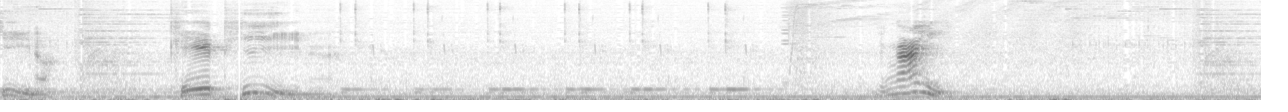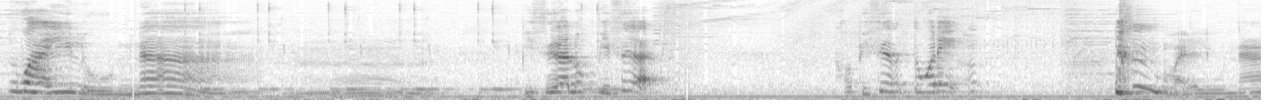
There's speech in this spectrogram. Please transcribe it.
ที่เนาะ เคที่นะ ยังไงไวลูน่าอืมผีเสื้อลูกผีเสื้อ ขอผีเสื้อสักตัวดิไวลูน่า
